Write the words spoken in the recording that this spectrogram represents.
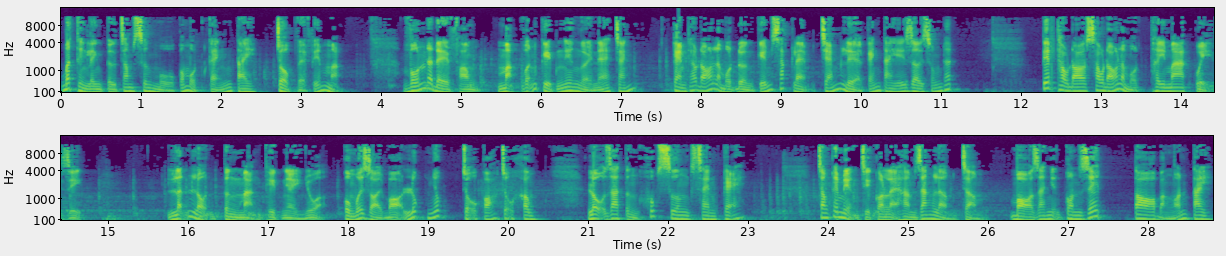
Bất thình lình từ trong sương mù có một cánh tay chộp về phía mặt. Vốn đã đề phòng, mặc vẫn kịp nghiêng người né tránh. Kèm theo đó là một đường kiếm sắc lẹm chém lìa cánh tay ấy rơi xuống đất. Tiếp theo đó sau đó là một thây ma quỷ dị. Lẫn lộn từng mảng thịt nhầy nhụa cùng với giòi bọ lúc nhúc chỗ có chỗ không. Lộ ra từng khúc xương xen kẽ. Trong cái miệng chỉ còn lại hàm răng lởm chởm, bò ra những con rết to bằng ngón tay.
